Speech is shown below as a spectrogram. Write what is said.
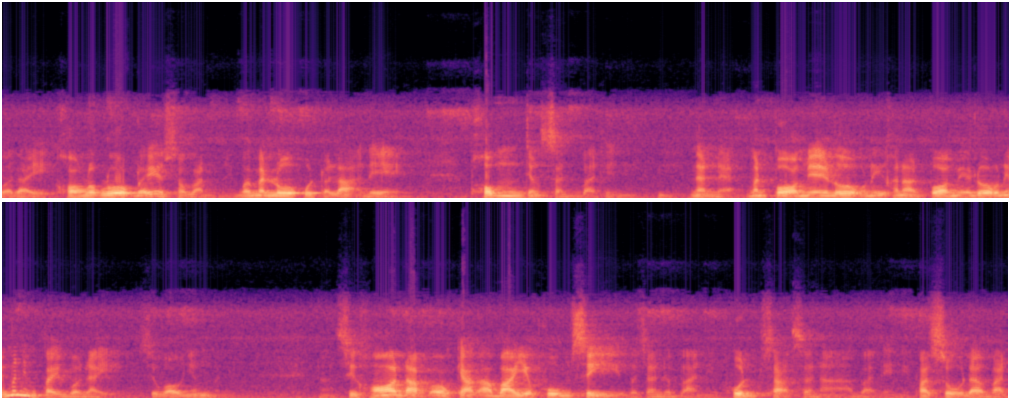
บ่ได้ของโลกโลกได้สวรรค์มันมันโลกุตละเด้พรมจังสันบัดนี้นั่นแหละมันปลอมในโลกนี้ขนาดปลอมในโลกนี้มันยังไปบ่ได้ สิว้าหยังมันสิฮอดับออกจากอบายภูมิสี่ประจันบัดนี้พุ่นศาสนาบัดนี้พระโสดาบัน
